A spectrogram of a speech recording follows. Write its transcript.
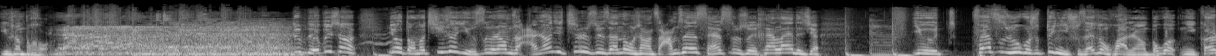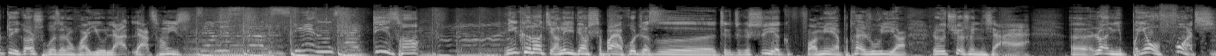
有啥不好？对不对？为啥要等到？其实有时候人们说，哎，人家七十岁才弄上，咱们才三十四岁还来得及。有，凡是如果是对你说这种话的人，包括你哥对哥说过这种话，有两两层意思。第一层，你可能经历一定失败，或者是这个这个事业方面也不太如意啊，然后劝说你下，哎，呃，让你不要放弃，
